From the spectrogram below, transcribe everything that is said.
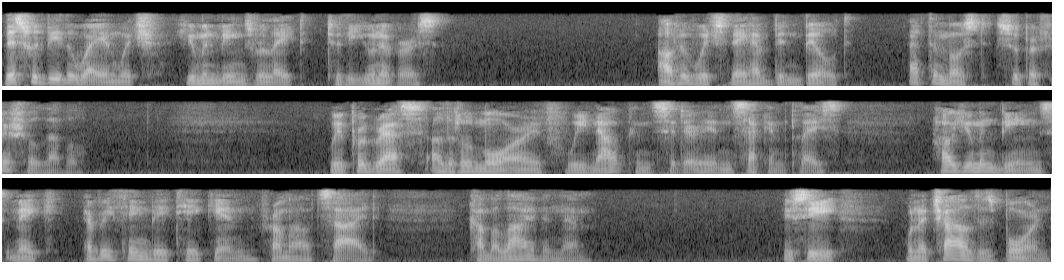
This would be the way in which human beings relate to the universe, out of which they have been built at the most superficial level. We progress a little more if we now consider, in second place, how human beings make everything they take in from outside come alive in them. You see, when a child is born,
